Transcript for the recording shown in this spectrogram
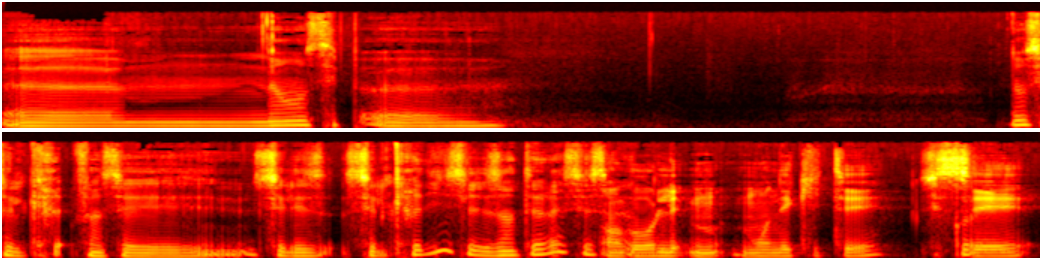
Euh, non, c'est. Euh... Non, c'est le, cré... enfin, c'est, c'est, les... le crédit, c'est les intérêts, c'est ça? En gros, les- mon équité, C'est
